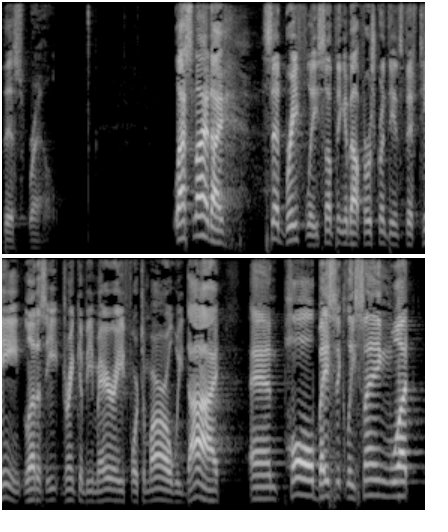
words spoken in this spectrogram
this realm. Last night I said briefly something about 1 Corinthians 15. Let us eat, drink, and be merry, for tomorrow we die. And Paul basically saying what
